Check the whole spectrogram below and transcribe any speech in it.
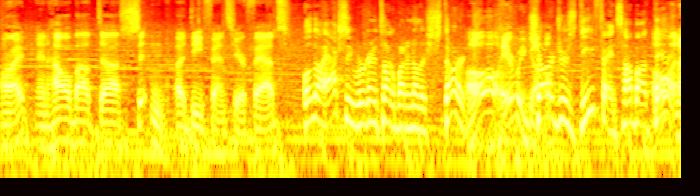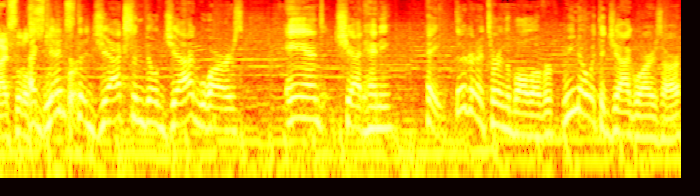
All right, and how about uh, sitting a defense here, Fabs? Well, no, actually, we're going to talk about another start. Oh, here we go. Chargers defense. How about that? Oh, a nice little Against sleeper. the Jacksonville Jaguars and Chad Henne. Hey, they're going to turn the ball over. We know what the Jaguars are.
